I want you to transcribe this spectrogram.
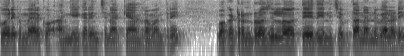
కోరిక మేరకు అంగీకరించిన కేంద్ర మంత్రి ఒకటి రెండు రోజుల్లో తేదీని చెబుతానని వెల్లడి.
